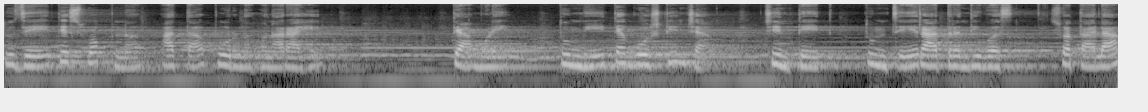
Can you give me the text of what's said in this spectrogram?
तुझे ते स्वप्न आता पूर्ण होणार आहे. त्यामुळे तुम्ही त्या गोष्टींच्या चिंतेत तुमचे रात्रंदिवस स्वतःला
